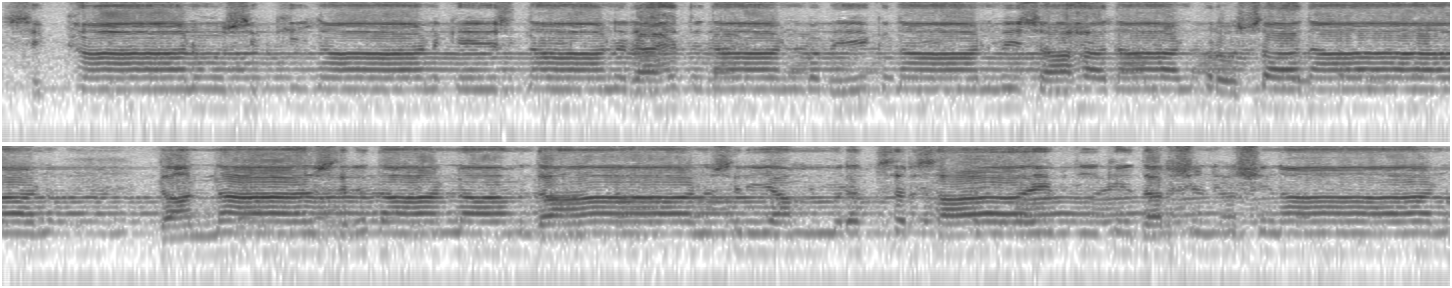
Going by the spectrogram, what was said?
ਸਿੱਖਾਂ ਨੂੰ ਸਿੱਖੀ ਦਾਨ ਕੇ ਸਨਾਨ ਰਹਿਤ ਦਾਨ, ਵਿਵੇਕ ਦਾਨ, ਵਿਸਾਹ ਦਾਨ, ਭਰੋਸਾ ਦਾਨ, ਦਾਨਾ, ਸਿਰ ਦਾਨ, ਨਾਮ ਦਾਨ, ਸ੍ਰੀ ਅੰਮ੍ਰਿਤਸਰ ਸਾਹਿਬ ਜੀ ਕੇ ਦਰਸ਼ਨ ਇਸ਼ਨਾਨ।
